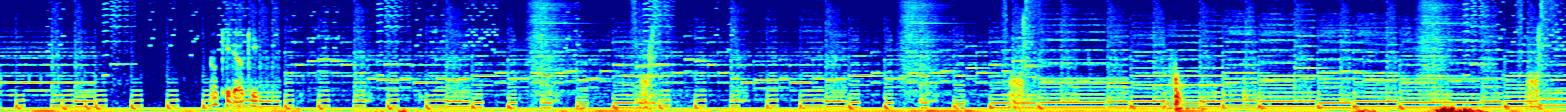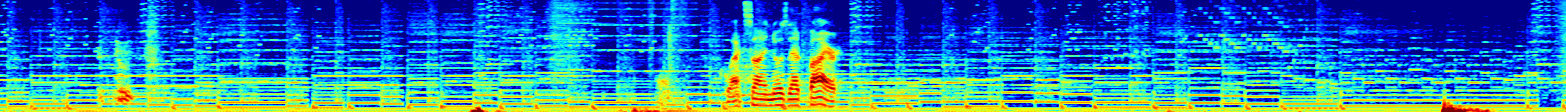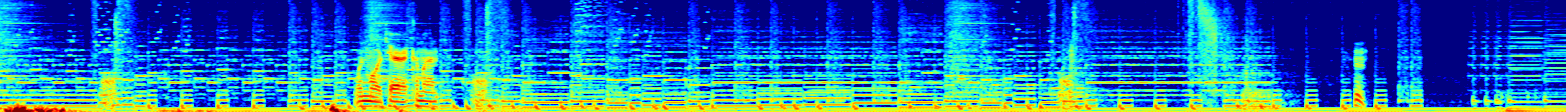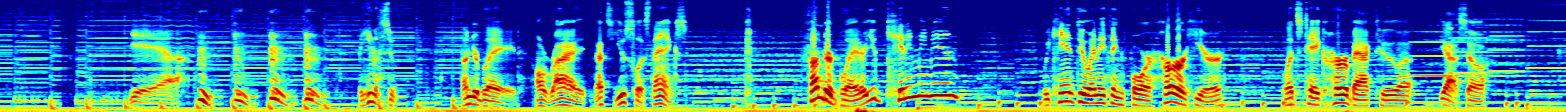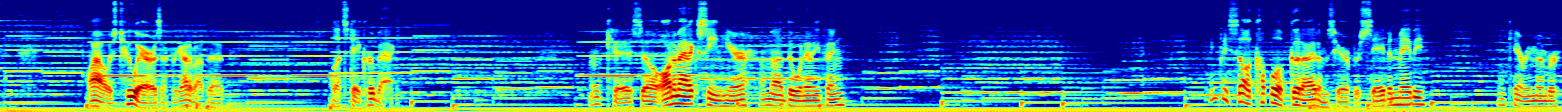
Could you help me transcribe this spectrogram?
Okie dokie. Glad Cyan knows that fire. One more, Terra. Come on. Behemoth suit. Thunderblade. Alright, that's useless, thanks. Thunderblade? Are you kidding me, man? We can't do anything for her here. Let's take her back to, uh, yeah, so... Wow, it was two errors. I forgot about that. Let's take her back. Okay, so automatic scene here. I'm not doing anything. They sell a couple of good items here for saving, maybe? I can't remember.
